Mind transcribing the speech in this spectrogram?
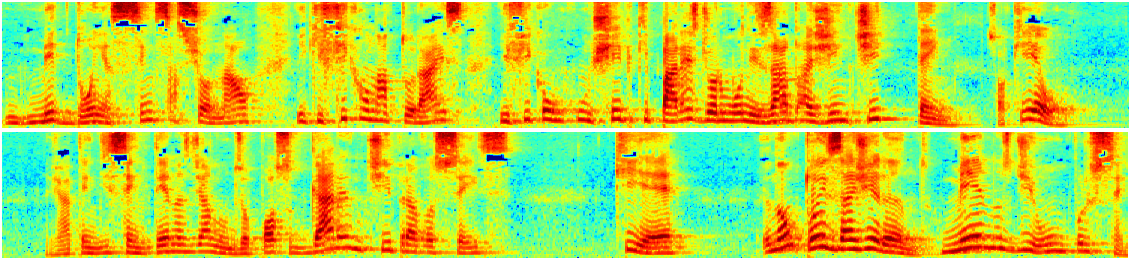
medonha, sensacional e que ficam naturais e ficam com um shape que parece de hormonizado, a gente tem. Só que eu já atendi centenas de alunos, eu posso garantir para vocês que é, eu não estou exagerando, menos de 1%.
